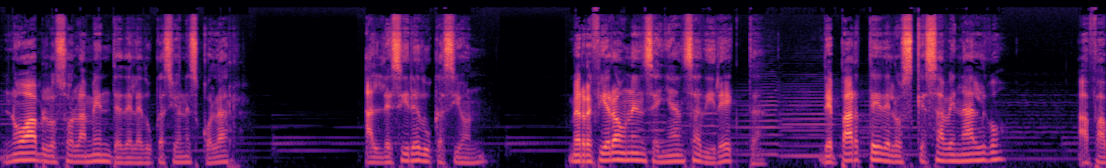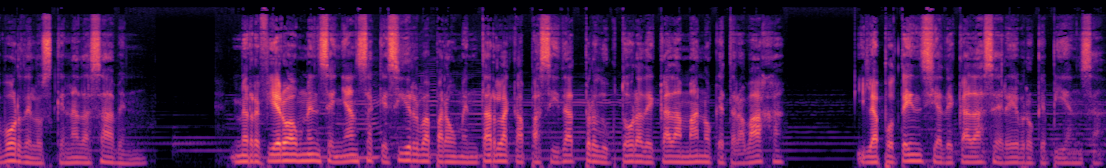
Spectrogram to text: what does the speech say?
no hablo solamente de la educación escolar. Al decir educación, me refiero a una enseñanza directa de parte de los que saben algo a favor de los que nada saben. Me refiero a una enseñanza que sirva para aumentar la capacidad productora de cada mano que trabaja y la potencia de cada cerebro que piensa.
